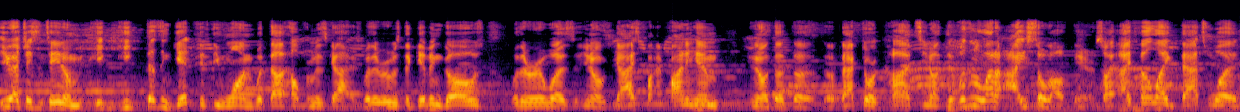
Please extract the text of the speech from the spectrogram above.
you got Jayson Tatum, he, he doesn't get 51 without help from his guys, whether it was the give and goes, whether it was you know guys finding him you know the, the, the backdoor cuts. You know, there wasn't a lot of ISO out there, so I, I felt like that's what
